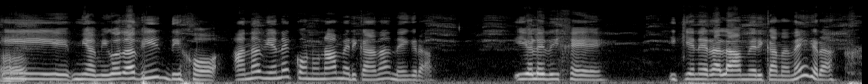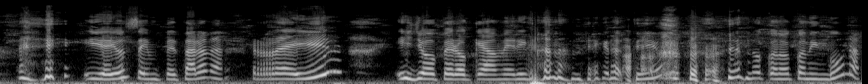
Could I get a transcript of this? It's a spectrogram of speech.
y mi amigo David dijo, Ana viene con una americana negra. Y yo le dije, ¿y quién era la americana negra? y ellos se empezaron a reír y yo, pero qué americana negra, tío. no conozco ninguna.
